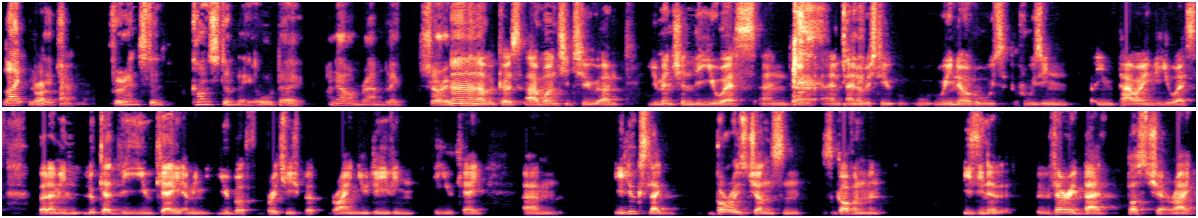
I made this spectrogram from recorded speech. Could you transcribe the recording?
Like religion, for instance, constantly all day. I know I'm rambling. Sorry. No, no, no. Because I wanted to. Um, you mentioned the U.S. and uh, and and obviously we know who's who's in in power in the U.S. But I mean, look at the U.K. I mean, you're both British, but Brian, you live in the U.K. Um, it looks like Boris Johnson's government is in a very bad posture, right?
